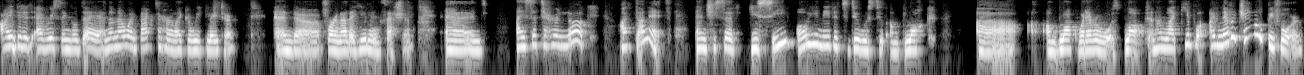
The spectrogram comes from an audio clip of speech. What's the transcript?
I did it every single day. And then I went back to her like a week later and, uh, for another healing session. And I said to her, look, I've done it. And she said, you see, all you needed to do was to unblock, uh, unblock whatever was blocked. And I'm like, yeah, but I've never channeled before.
